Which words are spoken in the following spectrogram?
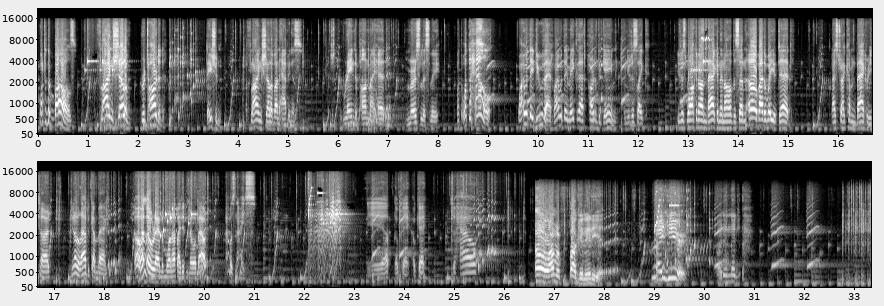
What are the balls? Flying shell of retarded. Station. A flying shell of unhappiness. Just rained upon my head, mercilessly. What, what the hell? Why would they do that? Why would they make that part of the game? When you're just like, you're just walking on back and then all of a sudden, oh, by the way, you're dead. Nice try coming back, retard. You're not allowed to come back. Oh, hello, random one-up I didn't know about. That was nice. Yep, okay, okay. So how... Oh, I'm a fucking idiot. Right here. Why didn't I...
